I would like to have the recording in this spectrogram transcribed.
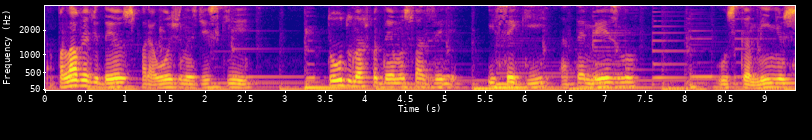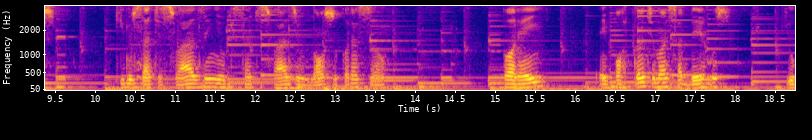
A palavra de Deus para hoje nos diz que tudo nós podemos fazer e seguir até mesmo os caminhos que nos satisfazem ou que satisfazem o nosso coração. Porém, é importante nós sabermos que o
